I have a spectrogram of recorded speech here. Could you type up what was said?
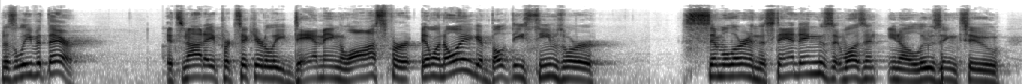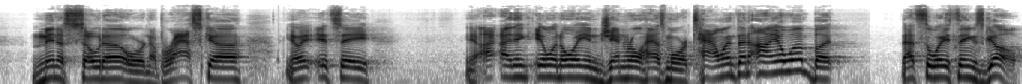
just leave it there. It's not a particularly damning loss for Illinois. Again, both these teams were similar in the standings. It wasn't, you know, losing to Minnesota or Nebraska. You know, it's a, you know, I, I think Illinois in general has more talent than Iowa, but that's the way things go.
